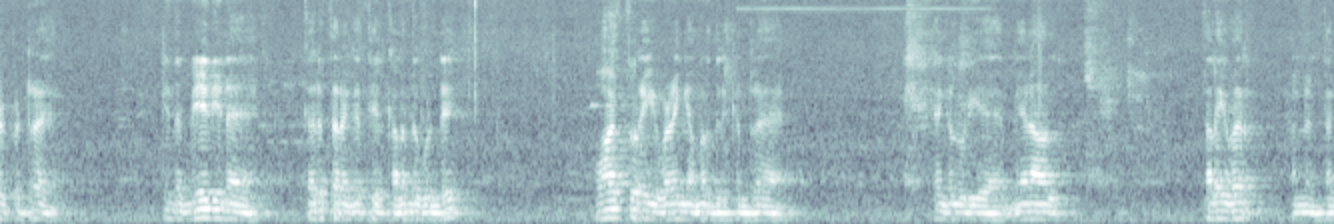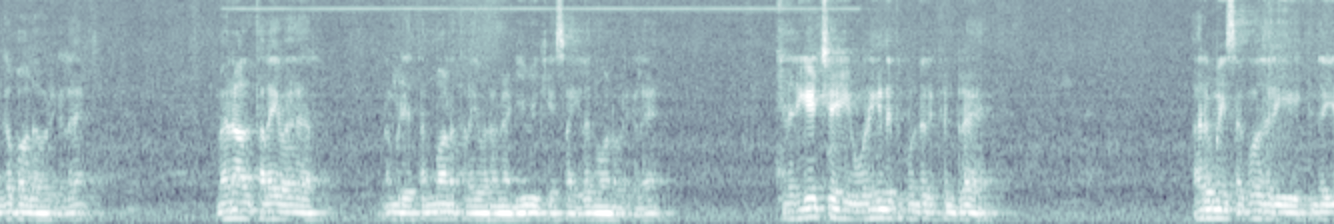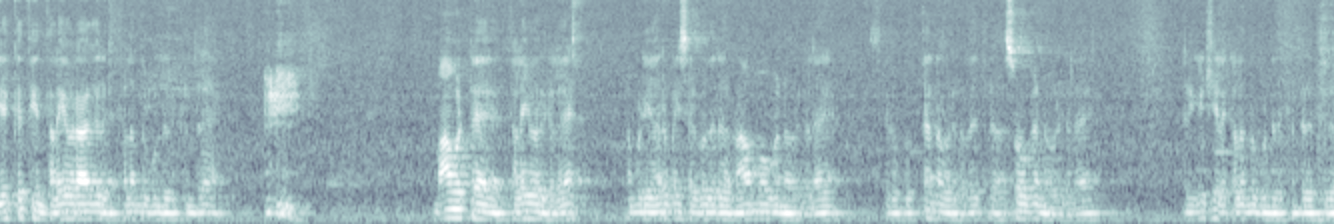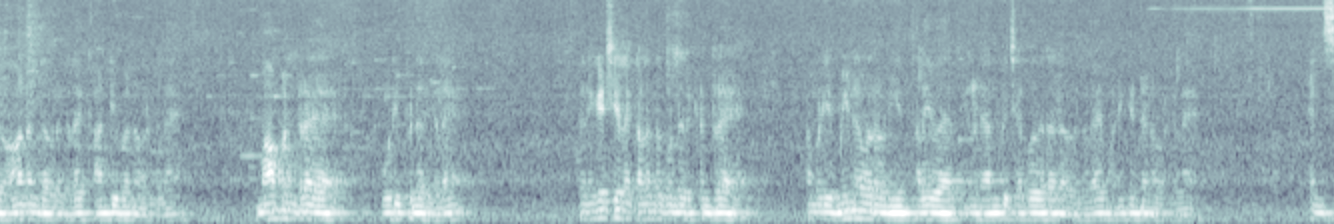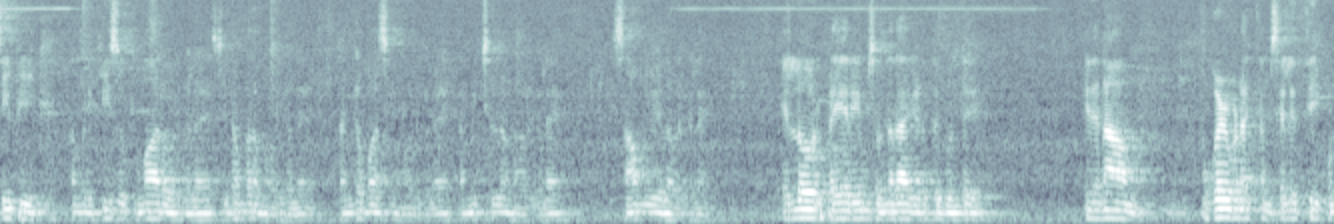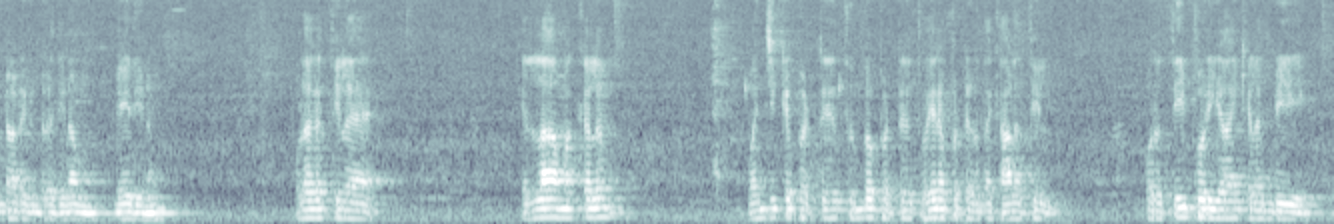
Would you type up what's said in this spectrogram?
புகழ்பெற்ற இந்த மேதின கருத்தரங்கத்தில் கலந்து கொண்டு வாழ்த்துறை வழங்கி அமர்ந்திருக்கின்ற எங்களுடைய மேலாள் தலைவர் அண்ணன் தங்கபால் அவர்களை மேலாள் தலைவர் நம்முடைய தன்மான தலைவர் அண்ணன் கே கேசா இளங்கோவன் அவர்களை இந்த நிகழ்ச்சியை ஒருங்கிணைத்துக் கொண்டிருக்கின்ற அருமை சகோதரி இந்த இயக்கத்தின் தலைவராக கலந்து கொண்டிருக்கின்ற மாவட்ட தலைவர்களை நம்முடைய அருமை சகோதரர் ராம்மோகன் அவர்களை திரு புத்தன் அவர்களை திரு அசோகன் அவர்களை நிகழ்ச்சியில் கலந்து கொண்டிருக்கின்ற திரு ஆனந்த் அவர்களை காண்டிபன் அவர்களை மாமன்ற உறுப்பினர்களை இந்த நிகழ்ச்சியில் கலந்து கொண்டிருக்கின்ற நம்முடைய மீனவர் அணியின் தலைவர் என்னுடைய அன்பு சகோதரர் அவர்களை மணிகண்டன் அவர்களை என் சிபி நம்முடைய கீசு குமார் அவர்களை சிதம்பரம் அவர்களை தங்கபாசியம் அவர்களை தமிழ்ச்செல்வன் அவர்களை சாமுவேல் அவர்களை எல்லோர் பெயரையும் சொன்னதாக எடுத்துக்கொண்டு இது நாம் புகழ் வணக்கம் செலுத்தி கொண்டாடுகின்ற தினம் மே தினம். உலகத்தில் எல்லா மக்களும் வஞ்சிக்கப்பட்டு துன்பப்பட்டு துயரப்பட்டு இருந்த காலத்தில் ஒரு தீப்பொறியாய் கிளம்பி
